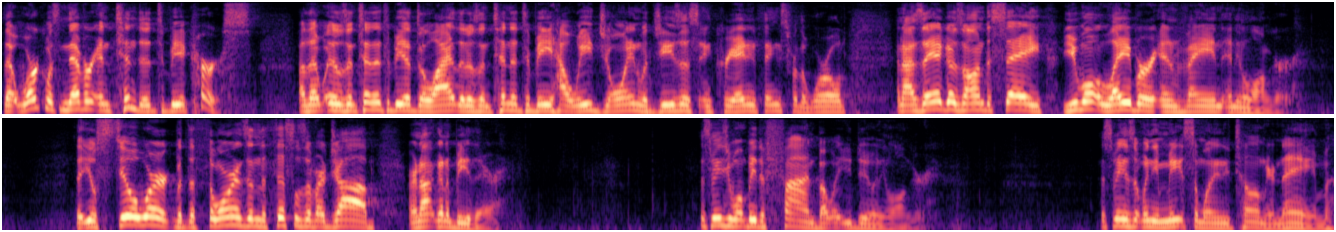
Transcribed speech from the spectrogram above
that work was never intended to be a curse. Uh, that it was intended to be a delight, that it was intended to be how we join with Jesus in creating things for the world and Isaiah goes on to say, You won't labor in vain any longer. That you'll still work, but the thorns and the thistles of our job are not going to be there. This means you won't be defined by what you do any longer. This means that when you meet someone and you tell them your name,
